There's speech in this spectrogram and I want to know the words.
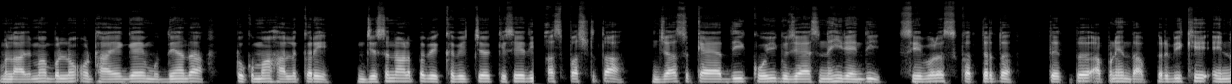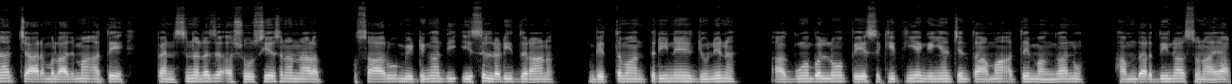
ਮੁਲਾਜ਼ਮਾਂ ਵੱਲੋਂ ਉਠਾਏ ਗਏ ਮੁੱਦਿਆਂ ਦਾ ਢੁਕਵਾਂ ਹੱਲ ਕਰੇ। ਜਿਸ ਨਾਲ ਭਵਿੱਖ ਵਿੱਚ ਕਿਸੇ ਦੀ ਅਸਪਸ਼ਟਤਾ ਜਾਂ ਸ਼ਿਕਾਇਤ ਦੀ ਕੋਈ ਗੁੰਜਾਇਸ਼ ਨਹੀਂ ਰਹਿੰਦੀ। ਸਿਵਲ ਸਕੱਤਰਤ ਸਥਿਤ ਆਪਣੇ ਦਫ਼ਤਰ ਵਿਖੇ ਇਹਨਾਂ ਚਾਰ ਮੁਲਾਜ਼ਮਾਂ ਅਤੇ ਪੈਨਸ਼ਨਰਜ਼ ਐਸੋਸੀਏਸ਼ਨਾਂ ਨਾਲ ਉਸਾਰੂ ਮੀਟਿੰਗਾਂ ਦੀ ਇਸ ਲੜੀ ਦੌਰਾਨ ਵਿੱਤ ਮੰਤਰੀ ਨੇ ਯੂਨੀਅਨ ਆਗੂਆਂ ਵੱਲੋਂ ਪੇਸ਼ ਕੀਤੀਆਂ ਗਈਆਂ ਚਿੰਤਾਵਾਂ ਅਤੇ ਮੰਗਾਂ ਨੂੰ ਹਮਦਰਦੀ ਨਾਲ ਸੁਣਾਇਆ।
